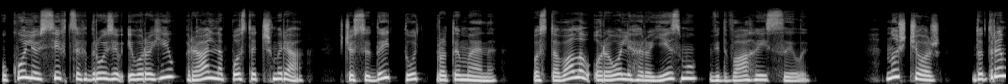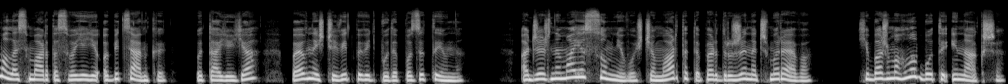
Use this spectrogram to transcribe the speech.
У колі всіх цих друзів і ворогів реальна постать чмиря, що сидить тут проти мене, поставала в ореолі героїзму, відваги і сили. Ну що ж, дотрималась Марта своєї обіцянки? питаю я, певний, що відповідь буде позитивна. Адже ж немає сумніву, що Марта тепер дружина Чмирева. Хіба ж могло бути інакше?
